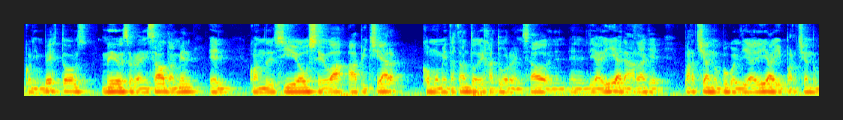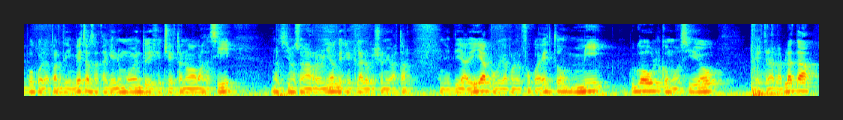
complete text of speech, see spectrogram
con, investors, medio desorganizado también el, cuando el CEO se va a pichear, como mientras tanto deja todo organizado en el, día a día, la verdad que parcheando un poco el día a día y parcheando un poco la parte de investors, hasta que en un momento dije, che, esto no va más así, nos hicimos una reunión, dije claro que yo no iba a estar en el día a día porque voy a poner foco a esto, mi goal como CEO es traer la plata,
